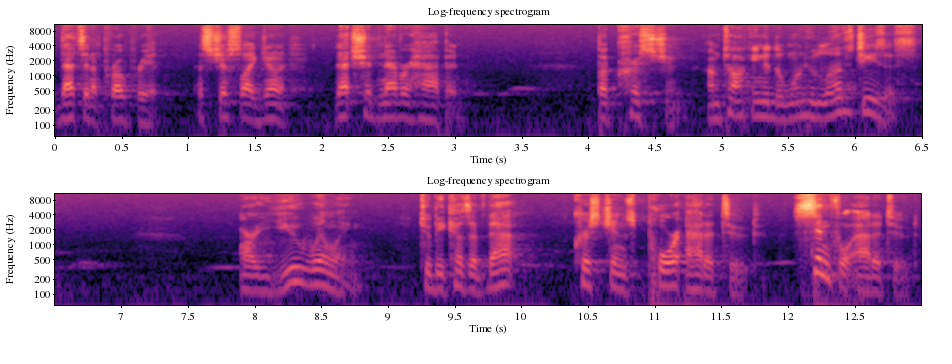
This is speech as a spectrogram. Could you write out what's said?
that's inappropriate. That's just like Jonah. That should never happen. But, Christian, I'm talking to the one who loves Jesus are you willing to, because of that Christian's poor attitude, sinful attitude,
